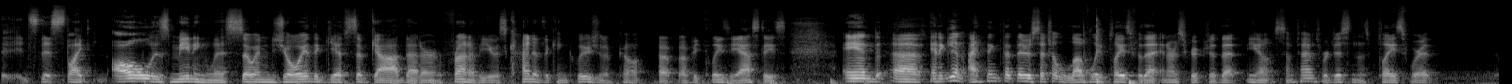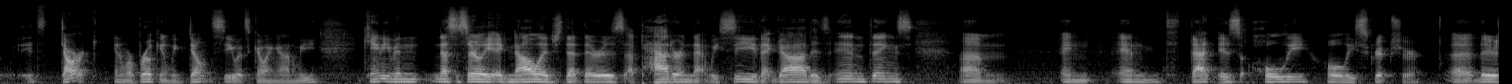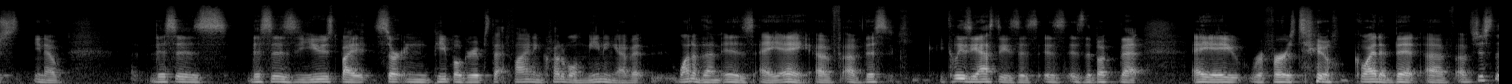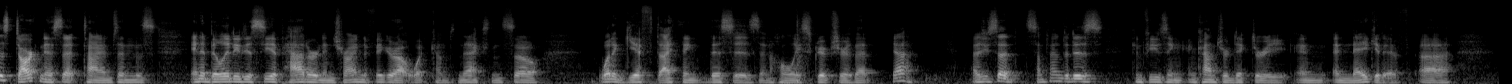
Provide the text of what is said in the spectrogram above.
it's this like all is meaningless. So enjoy the gifts of God that are in front of you is kind of the conclusion of of, of Ecclesiastes, and uh, and again, I think that there's such a lovely place for that in our scripture that you know sometimes we're just in this place where it's dark and we're broken. We don't see what's going on. We can't even necessarily acknowledge that there is a pattern that we see that God is in things, um, and and that is holy, holy Scripture. Uh, there's you know, this is this is used by certain people groups that find incredible meaning of it. One of them is AA. Of of this Ecclesiastes is is is the book that AA refers to quite a bit of of just this darkness at times and this inability to see a pattern and trying to figure out what comes next. And so, what a gift I think this is in Holy Scripture that, yeah, as you said, sometimes it is confusing and contradictory and, and negative. Uh,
